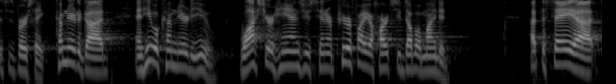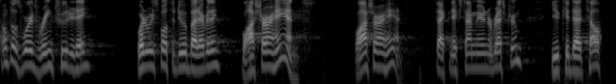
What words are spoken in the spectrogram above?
This is verse 8. Come near to God, and he will come near to you. Wash your hands, you sinner. Purify your hearts, you double minded. I have to say, uh, don't those words ring true today? What are we supposed to do about everything? Wash our hands. Wash our hands. In fact, next time you're in a restroom, you could uh, tell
